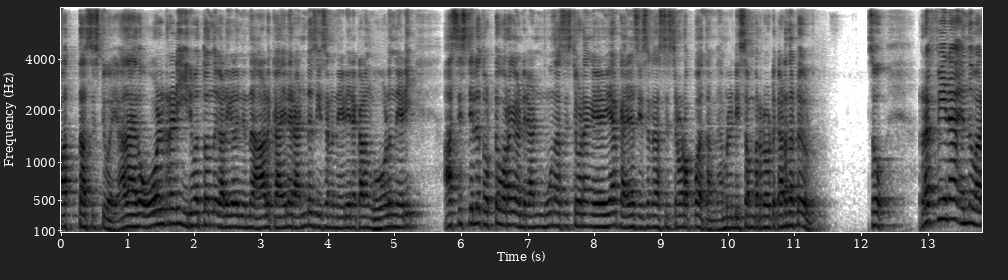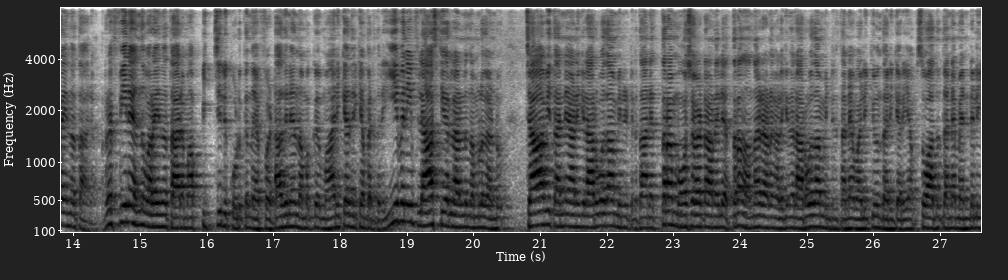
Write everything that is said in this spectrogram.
പത്ത് അസിസ്റ്റുമായി അതായത് ഓൾറെഡി ഇരുപത്തൊന്ന് കളികളിൽ നിന്ന് ആൾ കഴിഞ്ഞ രണ്ട് സീസണിൽ നേടിയതിനേക്കാളും ഗോളും നേടി. അസിസ്റ്റിൽ തൊട്ട് പുറകെ ഉണ്ട്. രണ്ട് മൂന്ന് അസിസ്റ്റോടെ കഴിഞ്ഞാൽ കഴിഞ്ഞ സീസണിലെ അസിസ്റ്റിനോടൊപ്പം എത്താം. നമ്മൾ ഡിസംബറിലോട്ട് കടന്നിട്ടേ ഉള്ളൂ. സോ റഫീന എന്ന് പറയുന്ന താരം. റഫീന എന്ന് പറയുന്ന താരം ആ പിച്ചിൽ കൊടുക്കുന്ന എഫേർട്ട് അതിനെ നമുക്ക് മാനിക്കാതിരിക്കാൻ പറ്റത്തില്ല. ഈവൻ ഈ ലാസ്റ്റ് ഇയറിലാണെങ്കിലും നമ്മൾ കണ്ടു ചാവി തന്നെയാണെങ്കിൽ അറുപതാം മിനിറ്റിൽ താൻ എത്ര മോശമായിട്ടാണെങ്കിലും എത്ര നന്നായിട്ടാണ് കളിക്കുന്നത് അറുപതാം മിനിറ്റിൽ തന്നെ വലിക്കുമെന്ന് തനിക്കറിയാം. സോ അത് തന്നെ മെന്റലി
